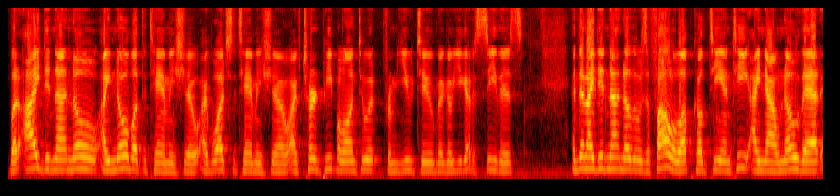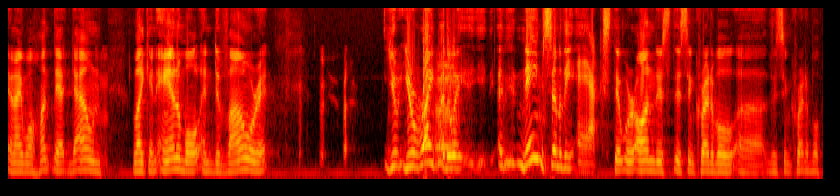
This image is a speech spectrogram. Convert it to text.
but I did not know. I know about the Tammy show. I've watched the Tammy show. I've turned people onto it from YouTube. I go, you got to see this. And then I did not know there was a follow up called TNT. I now know that, and I will hunt that down like an animal and devour it. You're, you're right, by the way. Name some of the acts that were on this this incredible uh, this incredible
